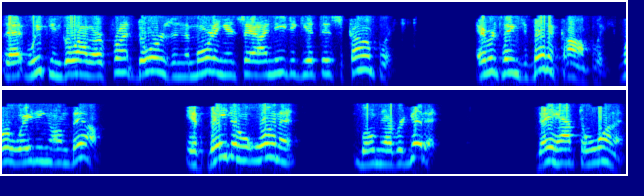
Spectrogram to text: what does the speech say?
that we can go out our front doors in the morning and say I need to get this accomplished. Everything's been accomplished. We're waiting on them. If they don't want it, we'll never get it. They have to want it.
